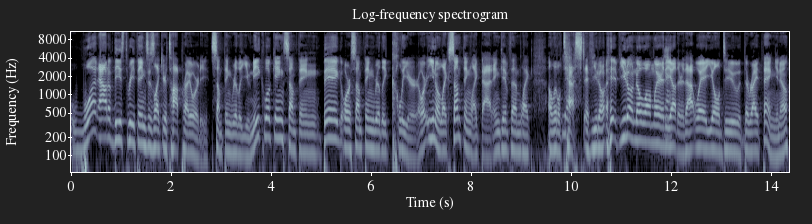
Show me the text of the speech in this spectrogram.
what out of these three things is like your top priority? Something really unique looking something big or something really clear? Or you know like something like that and give them like a little Yeah. test if you don't if you don't know one way or the other. That way you'll do the right thing you know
